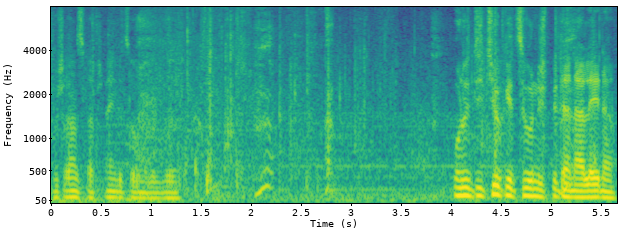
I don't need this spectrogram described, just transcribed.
Wahrscheinlich hat reingezogen oder so. Oder die Tür geht zu und ich bin dann alleine.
